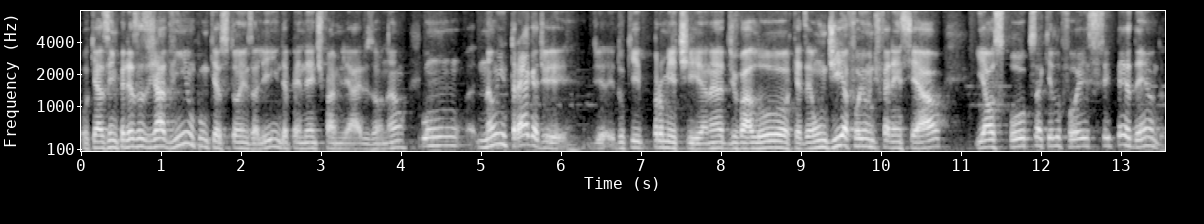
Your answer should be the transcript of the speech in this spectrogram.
porque as empresas já vinham com questões ali, independente familiares ou não, com não entrega de, de, do que prometia, né, de valor, quer dizer, um dia foi um diferencial e aos poucos aquilo foi se perdendo.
